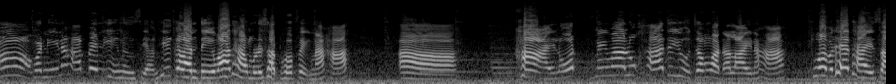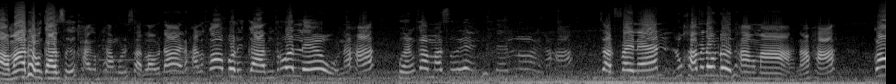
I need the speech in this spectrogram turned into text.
ก็วันนี้นะคะเป็นอีกหนึ่งเสียงที่การันตีว่าทางบริษัท Perfect นะคะอ่า ขายรถไม่ว่าลูกค้าจะอยู่จังหวัดอะไรนะคะ ทั่วประเทศไทยสามารถทำการซื้อขายกับทางบริษัทเราได้นะคะ แล้วก็บริการรวดเร็วนะคะ เหมือนกับมาซื้อเองที่เต็นท์เลยนะคะ จัดไฟแนนซ์ลูกค้าไม่ต้องเดินทางมานะคะ ก็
